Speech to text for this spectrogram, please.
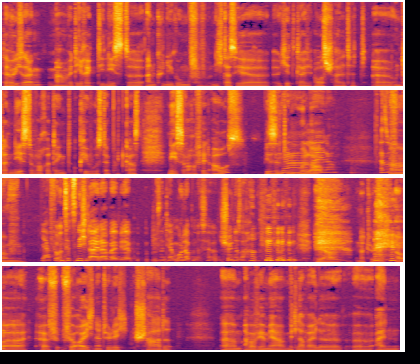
Dann würde ich sagen, machen wir direkt die nächste Ankündigung. Nicht, dass ihr jetzt gleich ausschaltet äh, und dann nächste Woche denkt, okay, wo ist der Podcast? Nächste Woche fällt aus. Wir sind ja, im Urlaub. Leider. Also ähm, ja, für uns jetzt nicht leider, weil wir sind ja im Urlaub und das ist ja eine schöne Sache. ja, natürlich. Aber äh, für euch natürlich schade. Ähm, aber wir haben ja mittlerweile äh, ein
